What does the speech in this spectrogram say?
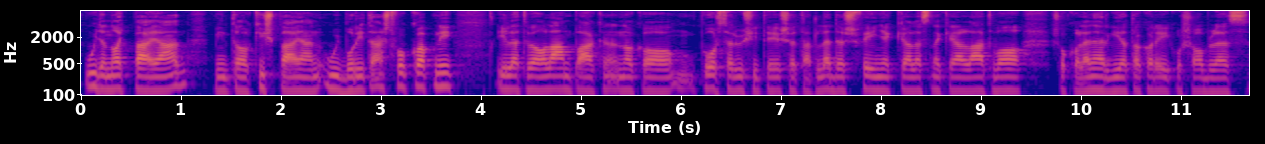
Úgy a nagy pályán, mint a kis pályán új borítást fog kapni, illetve a lámpáknak a korszerűsítése, tehát ledes fényekkel lesznek ellátva, sokkal energiatakarékosabb lesz,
